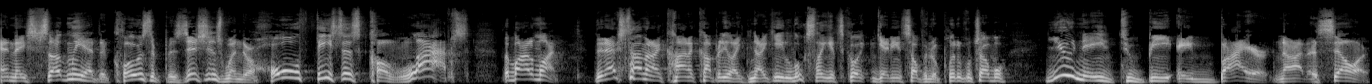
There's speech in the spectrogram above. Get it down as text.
and they suddenly had to close their positions when their whole thesis collapsed. The bottom line, the next time an iconic company like Nike looks like it's going, getting itself into political trouble, you need to be a buyer, not a seller,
